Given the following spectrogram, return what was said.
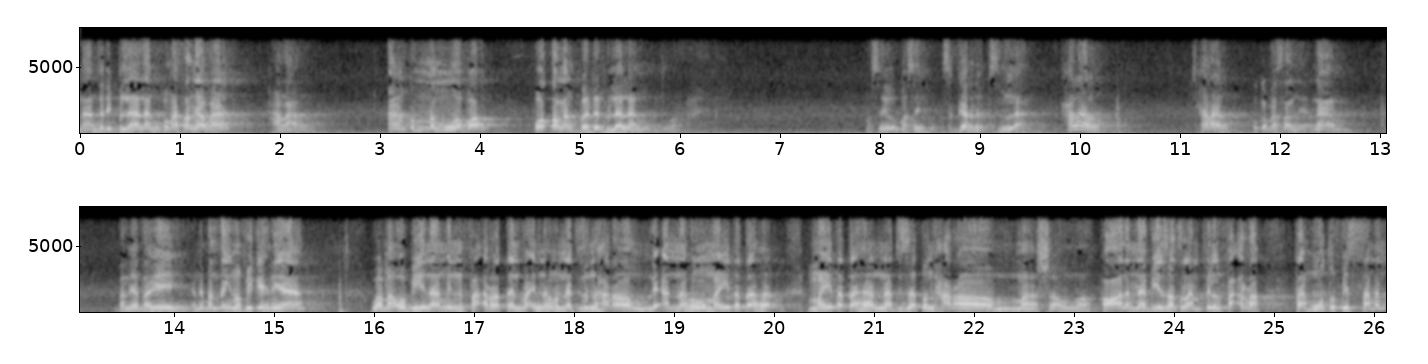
Nah, jadi belalang hukum asalnya apa? Halal. Antum nemu apa? Potongan badan belalang. Wah. Masih masih segar bismillah. Halal. Halal hukum asalnya. Naam. Kita lihat lagi. Ini penting ilmu fikih nih ya. Wa ma ubina min fa'ratin fa innahu najzun haram li'annahu maitataha maitataha najzatun haram. Masyaallah. Qala Nabi sallallahu alaihi wasallam fil fa'rah tamutu fis saman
